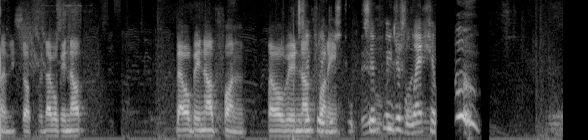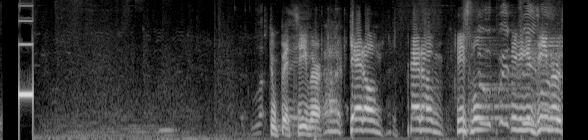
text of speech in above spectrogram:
let me suffer. That will be not. That will be not fun. That will be not simply funny. just, simply just funny. let him. Stupid wait. teamer. Get him! Get him! He's Stupid believing in teamers!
